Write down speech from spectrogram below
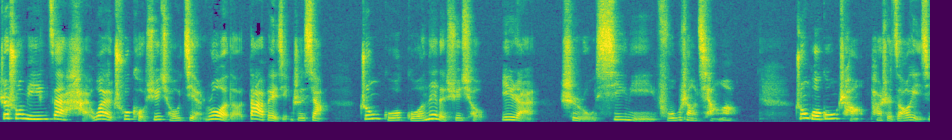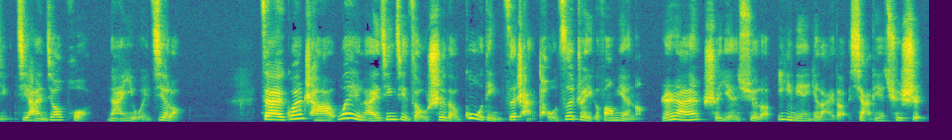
这说明，在海外出口需求减弱的大背景之下，中国国内的需求依然是如稀泥扶不上墙啊！中国工厂怕是早已经饥寒交迫，难以为继了。在观察未来经济走势的固定资产投资这一个方面呢，仍然是延续了一年以来的下跌趋势。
